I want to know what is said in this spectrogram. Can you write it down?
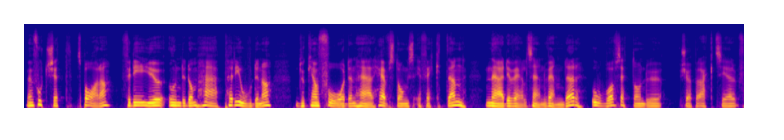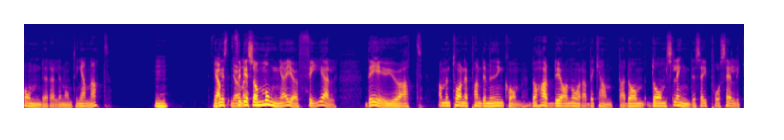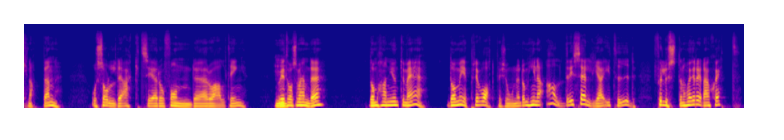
Men fortsätt spara. För det är ju under de här perioderna du kan få den här hävstångseffekten när det väl sen vänder. Oavsett om du köper aktier, fonder eller någonting annat. Mm. För, ja, det, för det som många gör fel, det är ju att ja men ta när pandemin kom, då hade jag några bekanta, de, de slängde sig på säljknappen och sålde aktier och fonder och allting. Mm. Vet du vad som hände? De hann ju inte med. De är privatpersoner, de hinner aldrig sälja i tid. Förlusten har ju redan skett.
